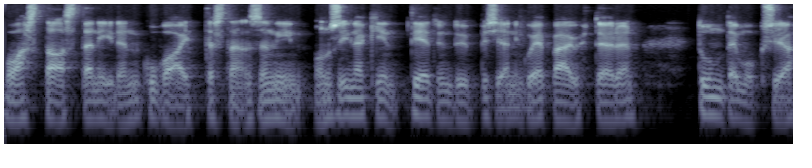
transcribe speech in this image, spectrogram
vastaa sitä niiden kuvaa itsestänsä, niin on siinäkin tietyn tyyppisiä niin kuin epäyhteyden tuntemuksia.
